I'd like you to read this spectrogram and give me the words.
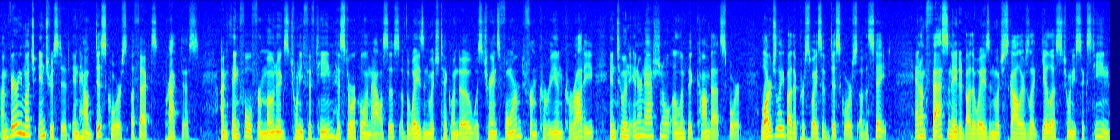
I'm very much interested in how discourse affects practice. I'm thankful for Moenig's 2015 historical analysis of the ways in which Taekwondo was transformed from Korean karate into an international Olympic combat sport, largely by the persuasive discourse of the state. And I'm fascinated by the ways in which scholars like Gillis 2016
